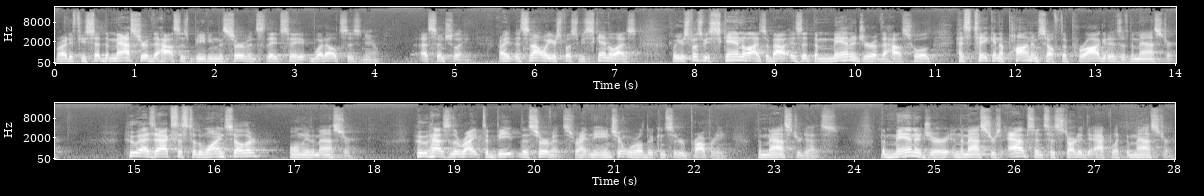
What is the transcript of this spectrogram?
Right? If you said the master of the house is beating the servants, they'd say, What else is new? Essentially. Right? That's not what you're supposed to be scandalized. What you're supposed to be scandalized about is that the manager of the household has taken upon himself the prerogatives of the master. Who has access to the wine cellar? Only the master. Who has the right to beat the servants, right? In the ancient world, they're considered property. The master does. The manager, in the master's absence, has started to act like the master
